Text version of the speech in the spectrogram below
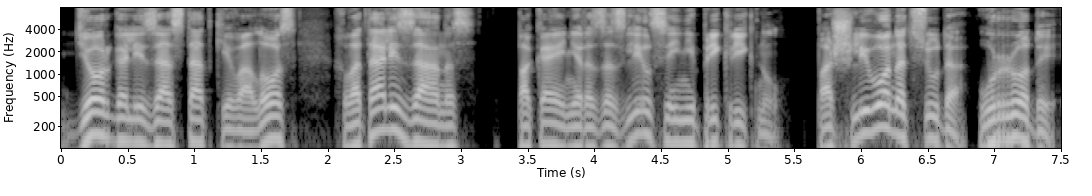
дергали за остатки волос, хватали за нос, пока я не разозлился и не прикрикнул. «Пошли вон отсюда, уроды!»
